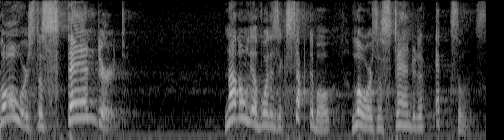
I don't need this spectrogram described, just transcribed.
lowers the standard, not only of what is acceptable, lowers the standard of excellence.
